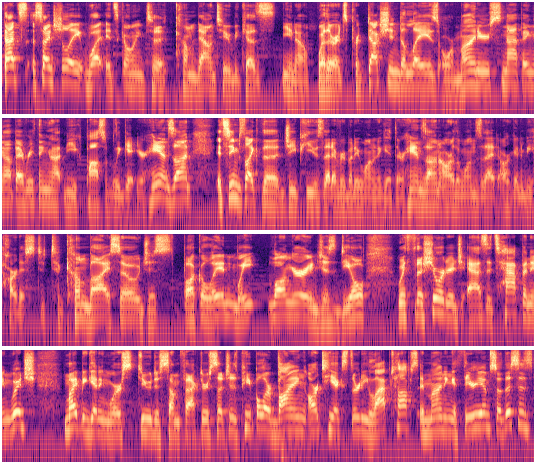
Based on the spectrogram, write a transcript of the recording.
that's essentially what it's going to come down to because, you know, whether it's production delays or miners snapping up everything that you could possibly get your hands on, it seems like the GPUs that everybody wanted to get their hands on are the ones that are going to be hardest to come by. So just buckle in, wait longer, and just deal with the shortage as it's happening, which might be getting worse due to some factors such as people are buying RTX 30 laptops and mining Ethereum. So this is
